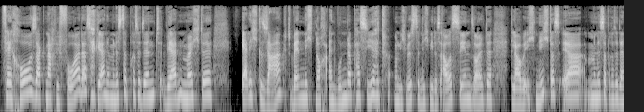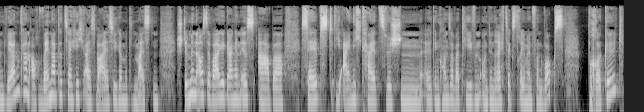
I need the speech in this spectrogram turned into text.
Feijóo sagt nach wie vor, dass er gerne Ministerpräsident werden möchte. Ehrlich gesagt, wenn nicht noch ein Wunder passiert und ich wüsste nicht, wie das aussehen sollte, glaube ich nicht, dass er Ministerpräsident werden kann, auch wenn er tatsächlich als Wahlsieger mit den meisten Stimmen aus der Wahl gegangen ist. Aber selbst die Einigkeit zwischen äh, den Konservativen und den Rechtsextremen von Vox bröckelt.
